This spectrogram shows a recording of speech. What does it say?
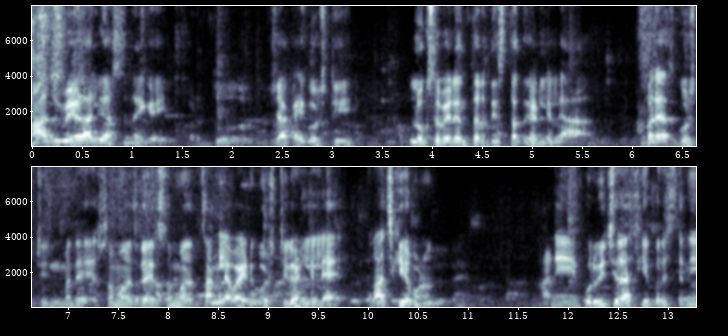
आज वेळ आली असं नाही काही परंतु ज्या काही गोष्टी लोकसभेनंतर दिसतात घडलेल्या बऱ्याच गोष्टींमध्ये समज गैरसमज चांगल्या वाईट गोष्टी घडलेल्या आहेत राजकीय म्हणून. आणि पूर्वीची राजकीय परिस्थिती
